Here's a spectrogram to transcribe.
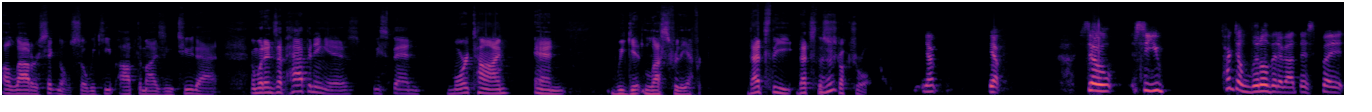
a louder signal. So we keep optimizing to that. And what ends up happening is we spend more time and we get less for the effort. That's the that's the Mhm. structural. Yep. Yep. So so you talked a little bit about this, but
